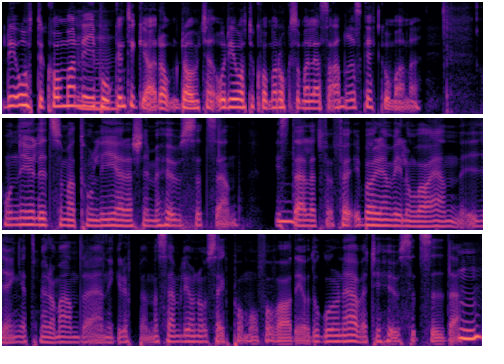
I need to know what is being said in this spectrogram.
det är återkommande i Mm. boken tycker jag. De, de, och det är återkommande också om man läser andra skräckromaner. Hon är ju lite som att hon lierar sig med huset sen. Istället för, för i början vill hon vara en i gänget med de andra, en i gruppen. Men sen blir hon osäker på om hon får vara det och då går hon över till husets sida. Mm.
